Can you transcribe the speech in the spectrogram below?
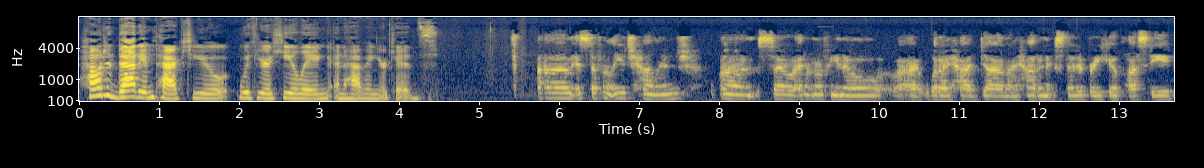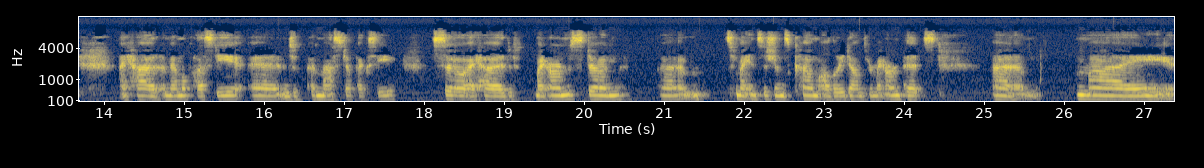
how did that impact you with your healing and having your kids? Um, it's definitely a challenge. Um, so I don't know if you know what I had done. I had an extended brachioplasty, I had a mammoplasty, and a mastopexy. So I had my arms done. Um, so my incisions come all the way down through my armpits. Um, my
